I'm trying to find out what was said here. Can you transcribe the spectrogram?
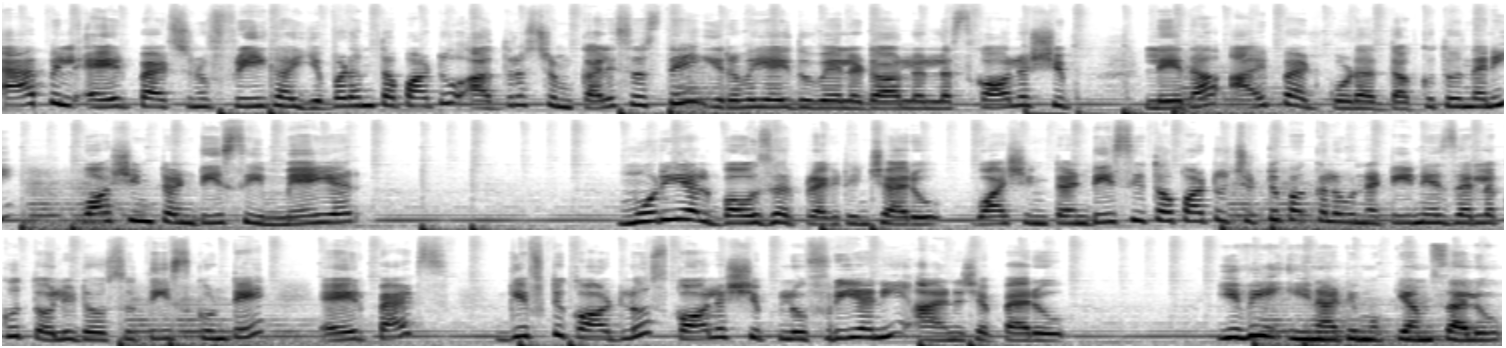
యాపిల్ ఎయిర్ ప్యాడ్స్ను ఫ్రీగా ఇవ్వడంతో పాటు అదృష్టం కలిసొస్తే ఇరవై ఐదు వేల డాలర్ల స్కాలర్షిప్ లేదా ఐప్యాడ్ కూడా దక్కుతుందని Washington DC mayor Muriel Bowser ప్రకటించారు. వాషింగ్టన్ డీసీతో పాటు చుట్టుపక్కల ఉన్న టీనేజర్లకు తొలి డోసు తీసుకుంటే ఎయిర్ ప్యాడ్స్ గిఫ్ట్ కార్డులు స్కాలర్షిప్లు ఫ్రీ అని ఆయన చెప్పారు. ఇవి ఈనాటి ముఖ్యాంశాలు.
